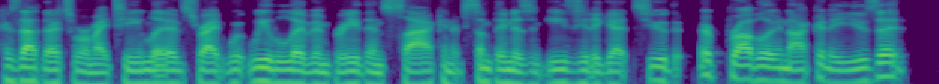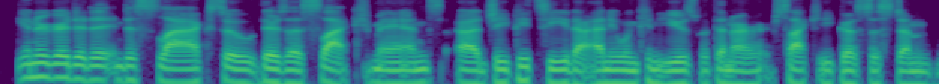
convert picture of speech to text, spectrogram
because that, that's where my team lives, right? We, we live and breathe in Slack. And if something isn't easy to get to, they're probably not going to use it integrated it into Slack. So there's a Slack command, uh, GPT, that anyone can use within our Slack ecosystem.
